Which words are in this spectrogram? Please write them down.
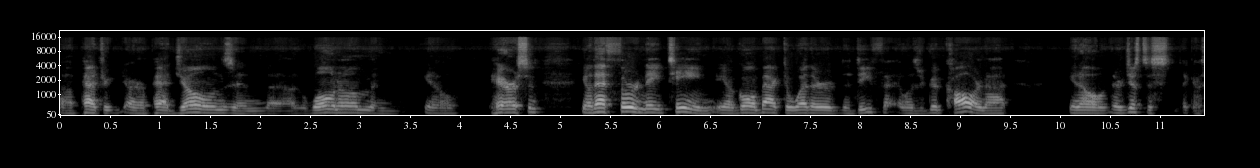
the uh, Patrick or Pat Jones and uh, Wonnum and you know Harrison. You know that third and eighteen. You know, going back to whether the defense was a good call or not. You know, they're just a, like a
